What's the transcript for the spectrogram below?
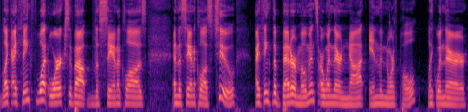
Like I think what works about the Santa Clause and the Santa Clause 2, I think the better moments are when they're not in the North Pole, like when they're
